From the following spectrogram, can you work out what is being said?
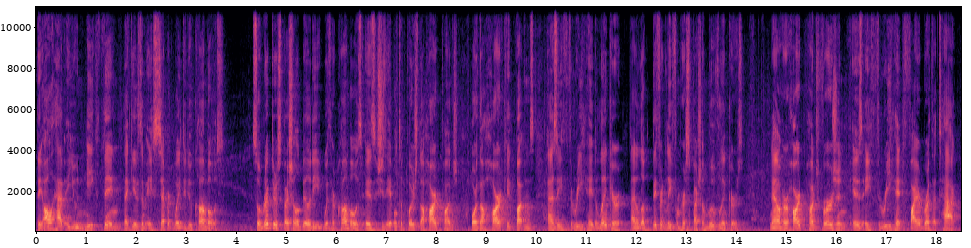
they all have a unique thing that gives them a separate way to do combos. So Riptor's special ability with her combos is she's able to push the hard punch or the hard kick buttons as a 3-hit linker that'll look differently from her special move linkers. Now her hard punch version is a 3-hit fire breath attack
